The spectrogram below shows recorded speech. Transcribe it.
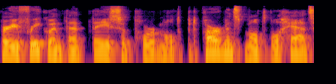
very frequent that they support multiple departments, multiple hats.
